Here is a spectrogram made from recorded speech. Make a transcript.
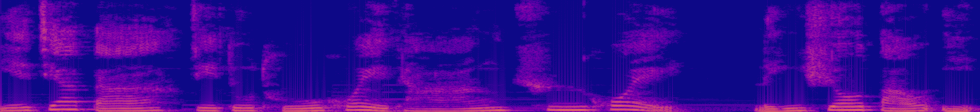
耶加达基督徒会堂区会灵修导引，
